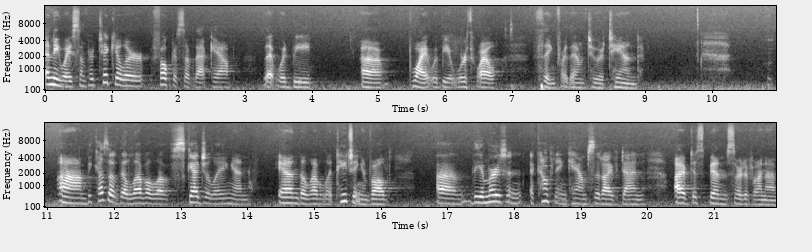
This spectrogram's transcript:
Anyway, some particular focus of that camp that would be uh, why it would be a worthwhile thing for them to attend. Um, because of the level of scheduling and, and the level of teaching involved, um, the immersion accompanying camps that I've done, I've just been sort of on a,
